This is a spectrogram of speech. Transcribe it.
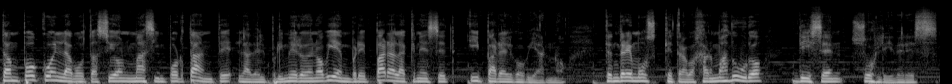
tampoco en la votación más importante, la del primero de noviembre, para la Knesset y para el gobierno. Tendremos que trabajar más duro dicen sus líderes.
